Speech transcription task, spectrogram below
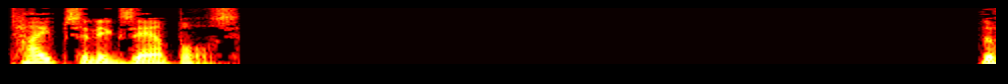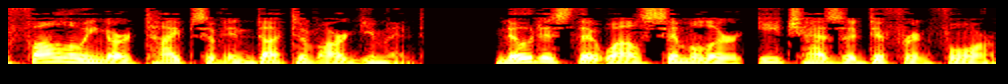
Types and examples. The following are types of inductive argument. Notice that while similar, each has a different form.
